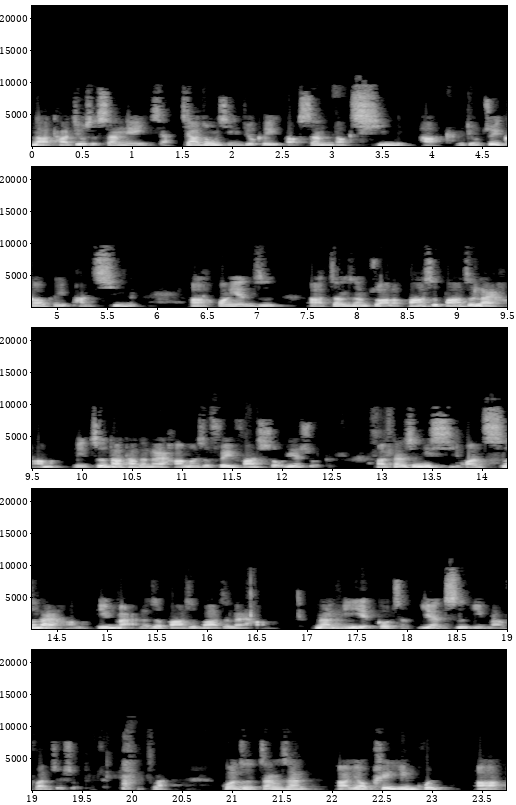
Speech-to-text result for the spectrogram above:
那他就是三年以下，加重刑就可以到三到七年啊，也就最高可以判七年。啊，换言之，啊，张三抓了八十八只癞蛤蟆，你知道他的癞蛤蟆是非法狩猎所得，啊，但是你喜欢吃癞蛤蟆，你买了这八十八只癞蛤蟆，那你也构成掩饰隐瞒犯罪所得罪，是吧，或者张三啊要配阴婚啊，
